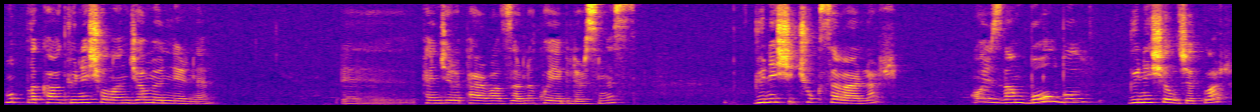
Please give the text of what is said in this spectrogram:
Mutlaka güneş olan cam önlerine, e, pencere pervazlarına koyabilirsiniz. Güneşi çok severler. O yüzden bol bol güneş alacaklar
